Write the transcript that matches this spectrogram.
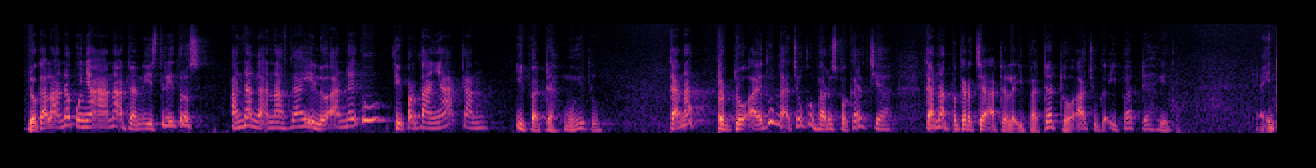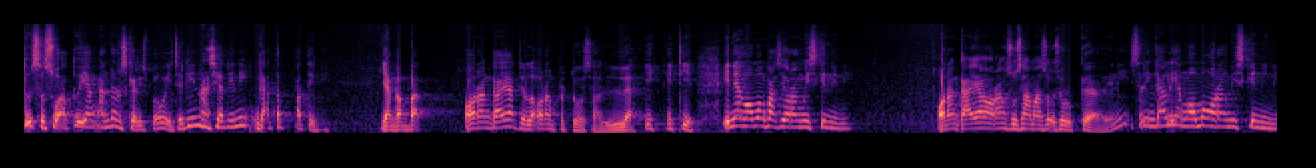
Loh, kalau Anda punya anak dan istri terus anda nggak nafkahi loh, Anda itu dipertanyakan ibadahmu itu. Karena berdoa itu nggak cukup, harus bekerja. Karena bekerja adalah ibadah, doa juga ibadah gitu. Ya, itu sesuatu yang Anda harus garis bawahi. Jadi nasihat ini nggak tepat ini. Yang keempat, orang kaya adalah orang berdosa. Lah ini dia. Ini yang ngomong pasti orang miskin ini. Orang kaya, orang susah masuk surga. Ini sering kali yang ngomong orang miskin ini.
